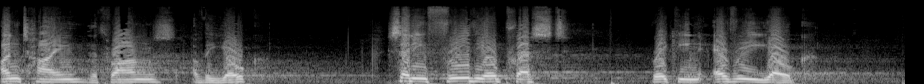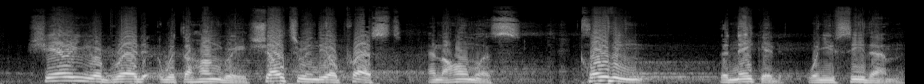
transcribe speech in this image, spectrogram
untying the thongs of the yoke, setting free the oppressed, breaking every yoke, sharing your bread with the hungry, sheltering the oppressed and the homeless, clothing the naked when you see them,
